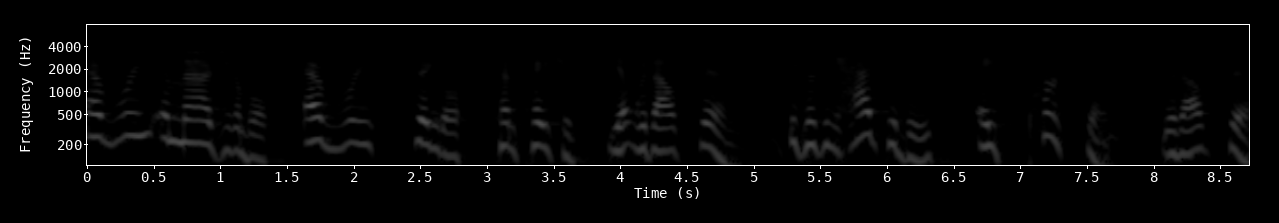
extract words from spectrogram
every imaginable, every single temptation, yet without sin. Because he had to be a person without sin.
